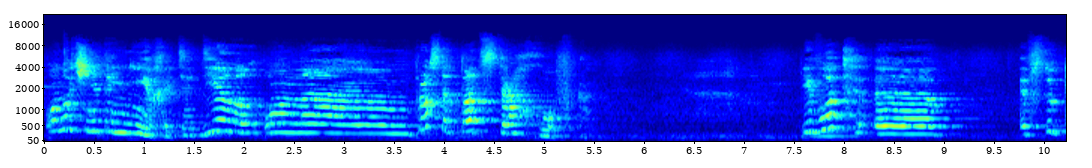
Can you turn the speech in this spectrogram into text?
Он очень это нехотя делал, он э, просто подстраховка. И вот э, вступ,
